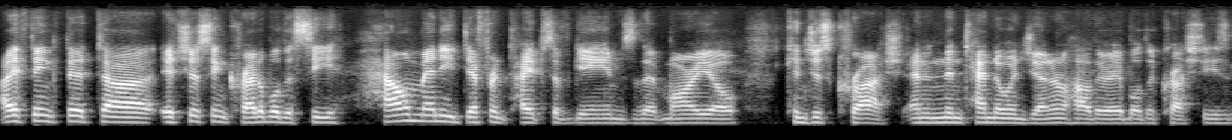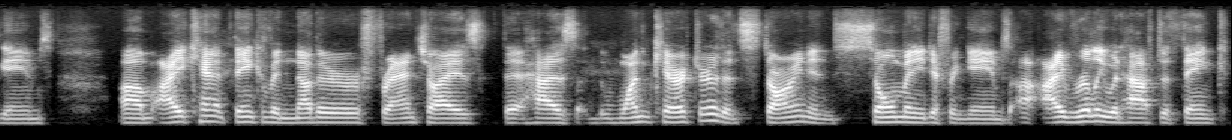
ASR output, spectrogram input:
I think that uh, it's just incredible to see how many different types of games that Mario can just crush, and Nintendo in general, how they're able to crush these games. Um, I can't think of another franchise that has one character that's starring in so many different games. I, I really would have to think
